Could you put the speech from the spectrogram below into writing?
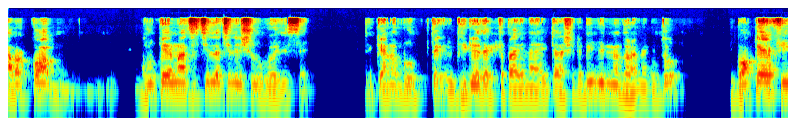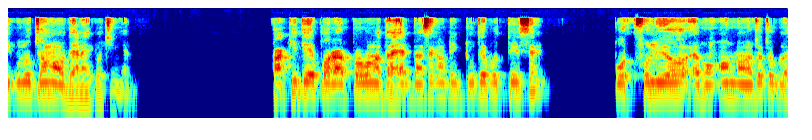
আবার গ্রুপের মাঝে চিল্লাচিল্লি শুরু করে দিছে। কেন গ্রুপ ভিডিও দেখতে পাই না, এটা সেটা বিভিন্ন ধরনের। কিন্তু বকেয়া ফি গুলো জমাও দেয় নাই কোচিং এর ফাঁকি দিয়ে পড়ার প্রবণতা অ্যাডভান্স অ্যাকাউন্টিং টু তে ভর্তি হয়েছে। পোর্টফোলিও এবং অন্যান্য যতগুলো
